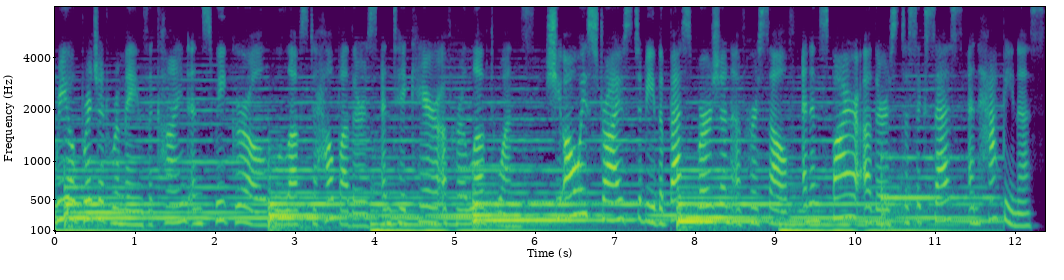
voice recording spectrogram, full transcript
Reo Brydges remains a kind and sweet girl who loves to help others and take care of her loved ones. She always strives to be the best version of herself and inspire others to success and happiness.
